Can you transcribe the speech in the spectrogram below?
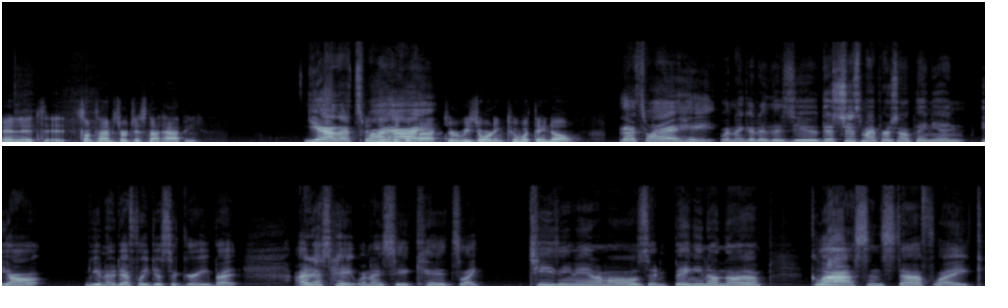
and it's it, sometimes they're just not happy, yeah, that's and why And then they go I. back to resorting to what they know. That's why I hate when I go to the zoo. This is just my personal opinion. Y'all, you know, definitely disagree, but I just hate when I see kids like teasing animals and banging on the glass and stuff. Like,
